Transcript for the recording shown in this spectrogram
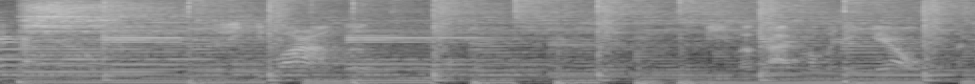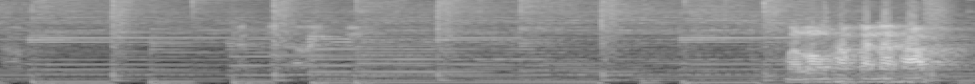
อากาศเข้าเลยคิดว่าเมื่อบีบอากาศเข้าไปในแก้วนะครับจะเกิดอะไรขึ้นมาลองทำกันนะครับ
